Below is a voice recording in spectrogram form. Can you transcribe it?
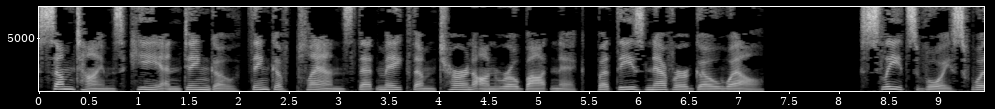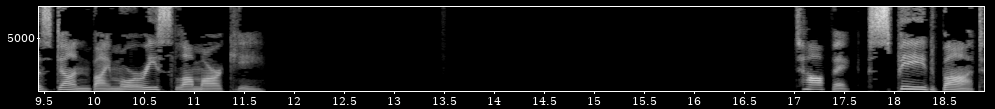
Sometimes he and Dingo think of plans that make them turn on Robotnik, but these never go well. Sleet's voice was done by Maurice LaMarche. Topic: Speedbot.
